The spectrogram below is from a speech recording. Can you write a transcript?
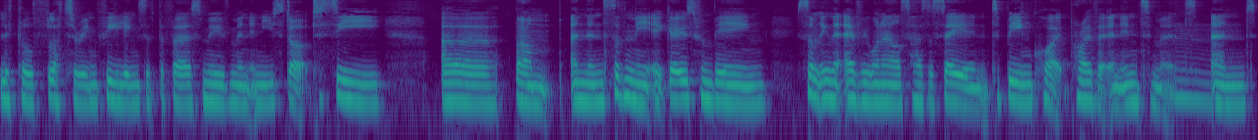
little fluttering feelings of the first movement and you start to see a bump and then suddenly it goes from being something that everyone else has a say in to being quite private and intimate mm. and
